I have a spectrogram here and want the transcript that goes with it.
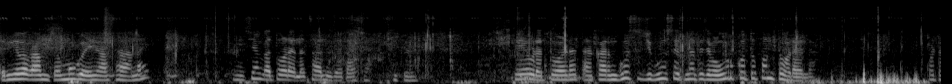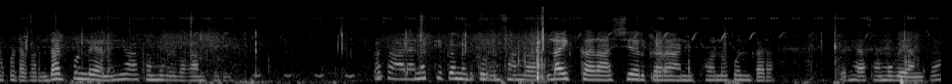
तर हे बघा आमचा मुग आहे असा नाही हे शेंगा तोडायला चालू आहेत अशा तिकडे ते एवढा तोडत कारण घुसाची घुस आहेत ना त्याच्यामुळे उरकतो पण तोडायला. पटापटा कारण दाट पण लय आला. हे असा मुग आहे बघा आमच्याकडे कसा आला नक्की कमेंट करून सांगा. लाईक करा शेअर करा आणि फॉलो पण करा. तर हे असा मुग आहे आमचा.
